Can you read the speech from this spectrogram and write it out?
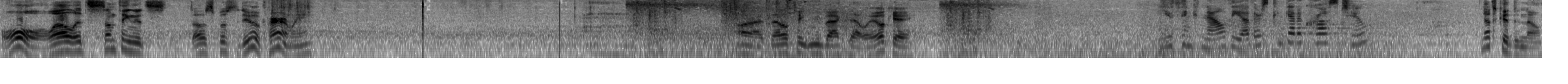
Oh, well, it's something that's I was supposed to do, apparently. Alright, that'll take me back that way. Okay. You think now the others can get across too? That's good to know.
